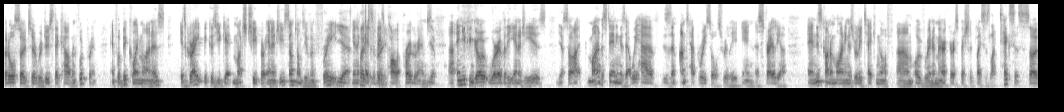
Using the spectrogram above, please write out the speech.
but also to reduce their carbon footprint. And for Bitcoin miners, it's great because you get much cheaper energy, sometimes even free. Yeah, in the case of these pilot programs, Yep. uh, and you can go wherever the energy is. Yep. So I, my understanding is that we have this is an untapped resource really in Australia, and this kind of mining is really taking off um, over in America, especially places like Texas. So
